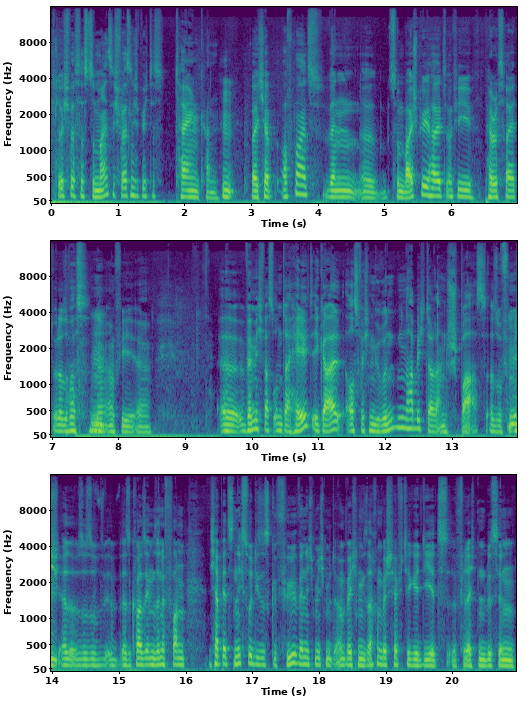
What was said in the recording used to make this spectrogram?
Ich glaube, ich weiß, was du meinst. Ich weiß nicht, ob ich das teilen kann. Hm. Weil ich habe oftmals, wenn äh, zum Beispiel halt irgendwie Parasite oder sowas, hm. ne, irgendwie äh, wenn mich was unterhält, egal aus welchen Gründen, habe ich daran Spaß. Also für mhm. mich, also, so, also, quasi im Sinne von, ich habe jetzt nicht so dieses Gefühl, wenn ich mich mit irgendwelchen Sachen beschäftige, die jetzt vielleicht ein bisschen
